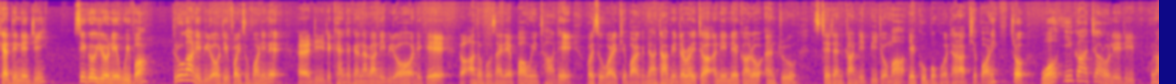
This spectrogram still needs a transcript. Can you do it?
Kathy Nenji Sigo Yoni Weaver သူတို့ကနေပြီးတော့ဒီ voice over အနေနဲ့အဲဒီတခန်းတခန်းနာကနေပြီးတော့တကယ်အာသပုံဆိုင်နဲ့ပါဝင်ထားတဲ့ voice over တွေဖြစ်ပါတယ်ခင်ဗျာဒါ့အပြင် director အနေနဲ့ကတော့ Andrew Staten ကနေပြီးတော့မှရေကူးပုံဖော်ထားတာဖြစ်ပါတယ်ဆိုတော့ Wall E ကကြတော့လေဒီခုန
